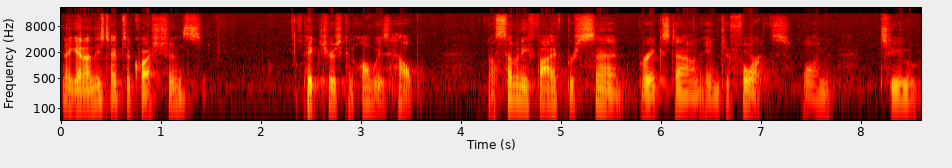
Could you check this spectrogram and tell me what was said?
And again, on these types of questions, pictures can always help. Now, 75% breaks down into fourths one, two,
